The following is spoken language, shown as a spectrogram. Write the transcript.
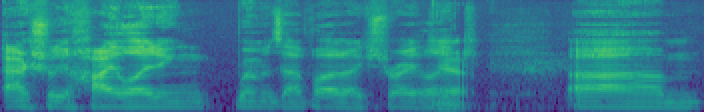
actually highlighting women's athletics, right? Like, um,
